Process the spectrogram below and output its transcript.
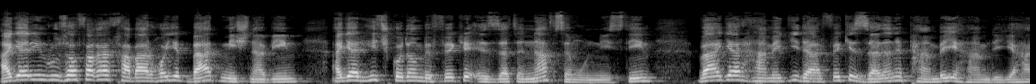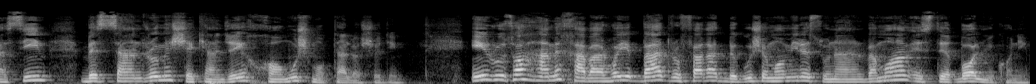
اگر این روزها فقط خبرهای بد میشنویم اگر هیچ کدام به فکر عزت نفسمون نیستیم و اگر همگی در فکر زدن پنبه همدیگه هستیم به سندروم شکنجه خاموش مبتلا شدیم. این روزها همه خبرهای بد رو فقط به گوش ما میرسونن و ما هم استقبال می‌کنیم.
